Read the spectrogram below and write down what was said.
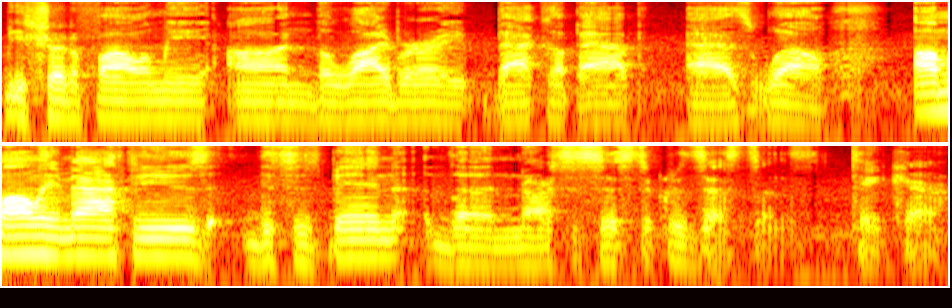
be sure to follow me on the LBRY backup app as well. I'm Ollie Mathews. This has been the Narcissistic Resistance. Take care.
